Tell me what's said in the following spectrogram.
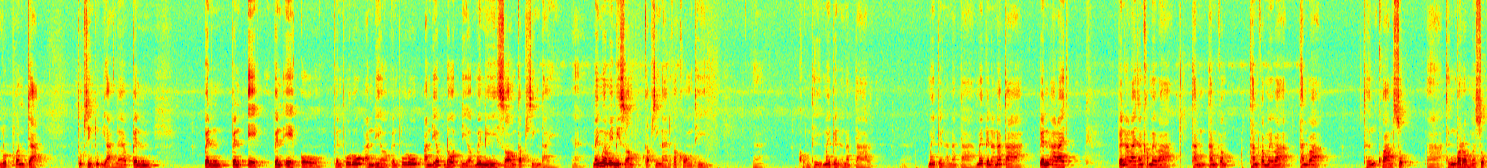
หลุดพ้นจากทุกสิ่งทุกอย่างแล้วเป็นเป็นเป็นเอก เป็นเอโก เป็นผู้รู้อันเดียว เป็นผู้รู้อันเดียวโดดเดี่ยว ไม่มีสองกับสิ่งใด ในเมื่อไม่มีสองกับสิ่งใดแล้วก็คงที่ คงที่ไม่เป็นอนัตตา ไม่เป็นอนัตตา ไม่เป็นอนัตตา เป็นอะไรเป็นอะไรท่านเขาไม่ว่าท่านท่านก็ท่านก็ไม่ว่า ท่านว่าถึงความสุขถึงบรมสุข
